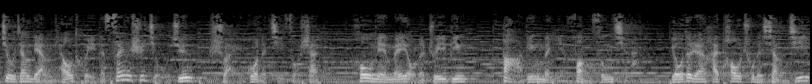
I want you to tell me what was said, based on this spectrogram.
就将两条腿的三十九军甩过了几座山。后面没有了追兵，大兵们也放松起来。有的人还掏出了相机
